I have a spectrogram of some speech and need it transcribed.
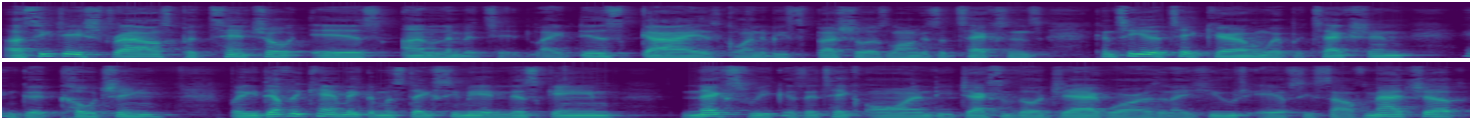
Uh, CJ Stroud's potential is unlimited. Like this guy is going to be special as long as the Texans continue to take care of him with protection and good coaching. But he definitely can't make the mistakes he made in this game next week as they take on the Jacksonville Jaguars in a huge AFC South matchup.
